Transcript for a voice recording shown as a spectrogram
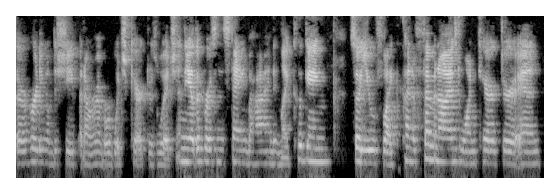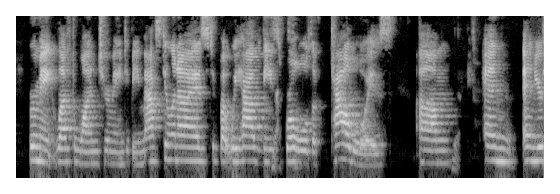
the herding of the sheep. I don't remember which character's which, and the other person staying behind and like cooking. So you've like kind of feminized one character and remain left one to remain to be masculinized. But we have these roles of cowboys um and and you're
